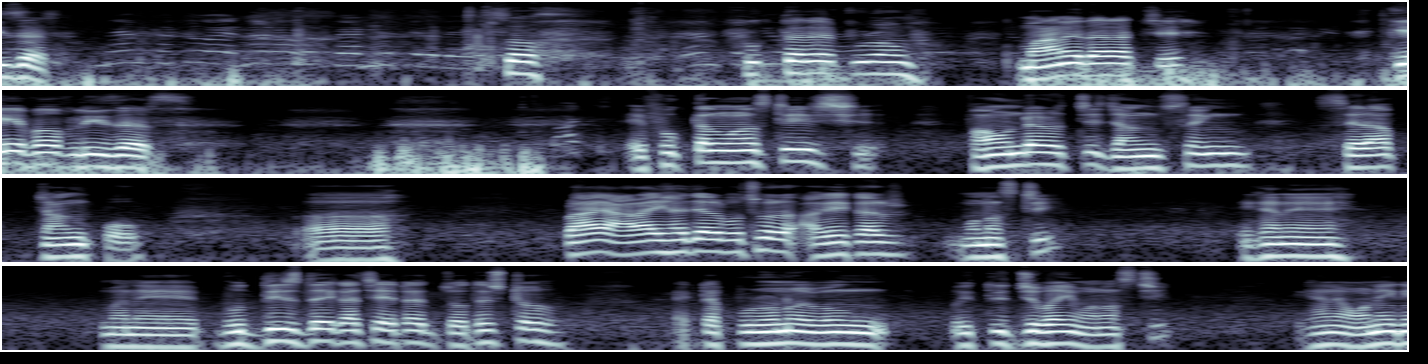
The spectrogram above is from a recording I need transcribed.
লিজার সো ফুকতালের পুরো মানে দাঁড়াচ্ছে কেভ অফ লিজার্স। এই ফুকতাল মনাস্ট্রির ফাউন্ডার হচ্ছে জাংসেং সেরাপ জাংপো। প্রায় আড়াই হাজার বছর আগেকার মনাস্ট্রি এখানে মানে বুদ্ধিস্টদের কাছে এটা যথেষ্ট একটা পুরনো এবং ঐতিহ্যবাহী মনাস্ট্রি এখানে অনেক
